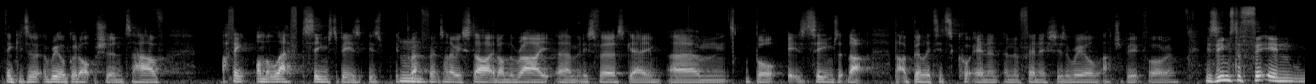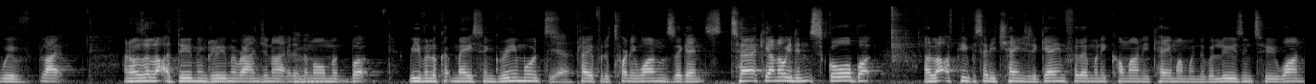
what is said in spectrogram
I think he's a, a real good option to have. I think on the left seems to be his, his, his Mm. preference. I know he started on the right um, in his first game, um, but it seems that that, that ability to cut in and, and finish is a real attribute for him. He seems to fit in with like I know there's a lot of doom and gloom around United at the Mm. moment, but we even look at Mason Greenwood, Yeah. played for the 21s against Turkey. I know he didn't score, but a lot of people said he changed the game for them when he come on. He came on when they were losing 2-1.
